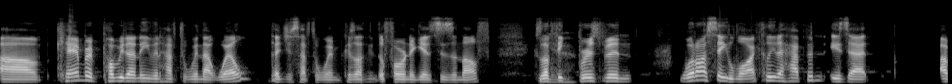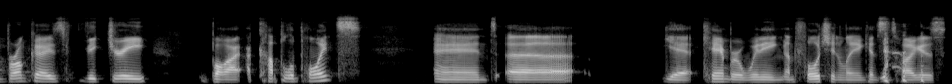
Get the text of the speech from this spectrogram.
Um, Canberra probably don't even have to win that well. They just have to win because I think the for and against is enough. Because I think Brisbane, what I see likely to happen is that a Broncos victory by a couple of points, and uh, yeah, Canberra winning unfortunately against the Tigers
